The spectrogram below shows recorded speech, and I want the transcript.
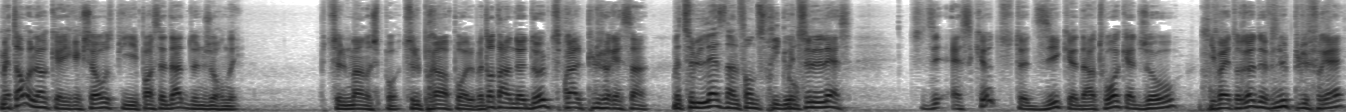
Mettons là qu'il y a quelque chose, puis il est passé date d'une journée. Puis tu le manges pas, tu le prends pas. Là. Mettons, t'en as deux, puis tu prends le plus récent. Mais tu le laisses dans le fond du frigo. Mais tu le laisses. Tu te dis, est-ce que tu te dis que dans 3-4 jours, il va être redevenu plus frais?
